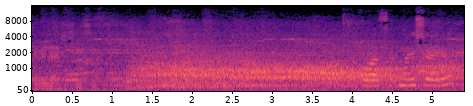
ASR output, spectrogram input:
Шевелящийся. Класс, оно еще орет.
